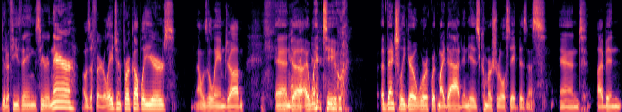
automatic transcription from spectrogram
did a few things here and there. I was a federal agent for a couple of years. That was a lame job. And uh, I went to eventually go work with my dad in his commercial real estate business. And I've been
